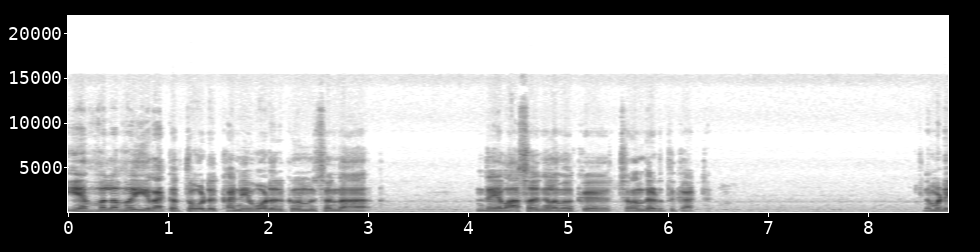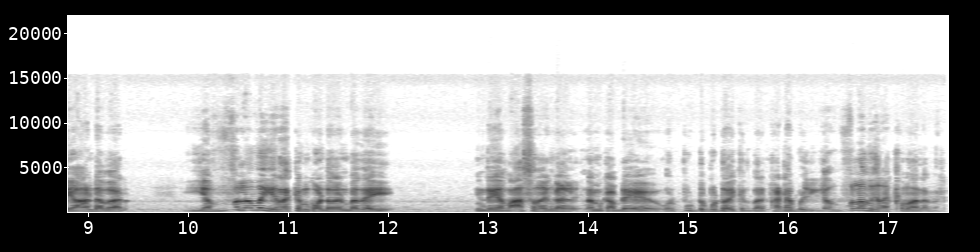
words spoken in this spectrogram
எவ்வளவு இரக்கத்தோடு கனிவோடு இருக்கணும்னு சொன்னால் இன்றைய வாசகங்கள் நமக்கு சிறந்த எடுத்துக்காட்டு. நம்முடைய ஆண்டவர் எவ்வளவு இரக்கம் கொண்டவர் என்பதை இன்றைய வாசகங்கள் நமக்கு அப்படியே ஒரு புட்டு புட்டு வைக்கிறது பாரு. கடவுள் எவ்வளவு இரக்கமானவர்.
